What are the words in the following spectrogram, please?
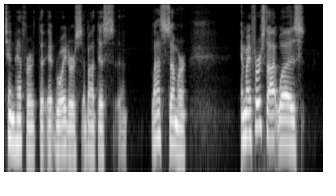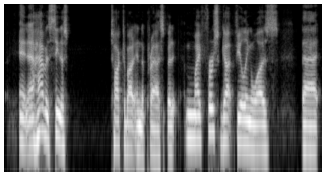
Tim Hepher at, the, at Reuters about this uh, last summer, and my first thought was, and I haven't seen this talked about in the press, but my first gut feeling was that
